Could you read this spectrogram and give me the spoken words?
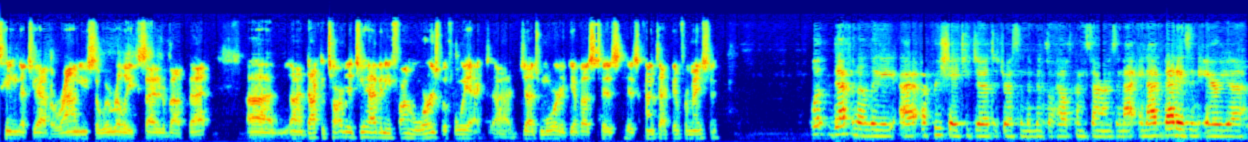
team that you have around you, so we're really excited about that. Uh, uh, Dr. Tarver, did you have any final words before we ask uh, Judge Moore to give us his, his contact information? Well, definitely. I appreciate you, Judge, addressing the mental health concerns. And, I, and I, that is an area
